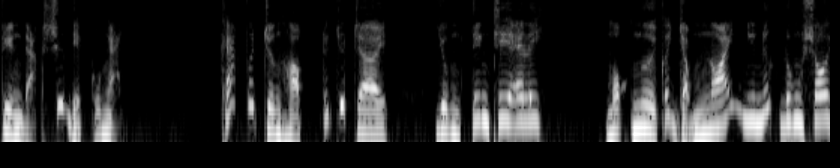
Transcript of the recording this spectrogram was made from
truyền đạt sứ điệp của Ngài. Khác với trường hợp Đức Chúa Trời dùng tiên tri Eli, một người có giọng nói như nước đun sôi,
